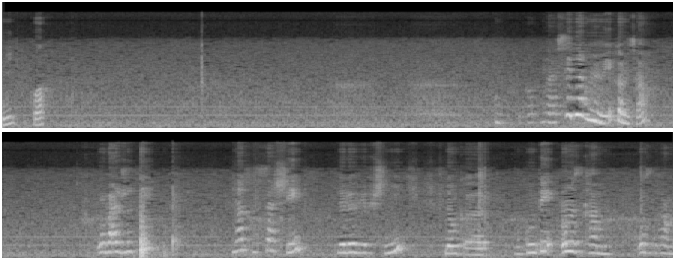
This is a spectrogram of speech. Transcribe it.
Oui, quoi? Assez bien remué comme ça, on va ajouter notre sachet de levure chimique. Donc euh, vous comptez 11 grammes. 11 grammes.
